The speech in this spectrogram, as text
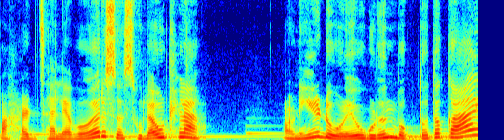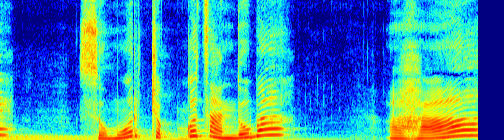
पहाट झाल्यावर ससूला उठला आणि डोळे उघडून बघतो तर काय? समोर चक्क चांदोबा. आहा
